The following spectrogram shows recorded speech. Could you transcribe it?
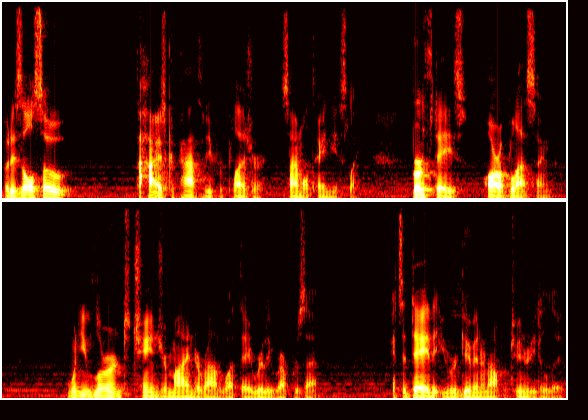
but is also the highest capacity for pleasure simultaneously. Birthdays are a blessing when you learn to change your mind around what they really represent. It's a day that you were given an opportunity to live.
